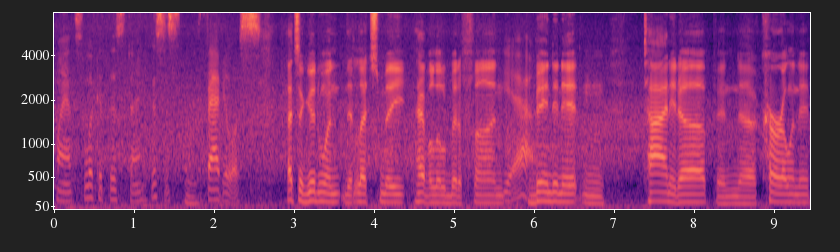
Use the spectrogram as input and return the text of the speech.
plants. Look at this thing. This is Hmm. fabulous. That's a good one that lets me have a little bit of fun, Yeah. bending it and tying it up and uh, curling it.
